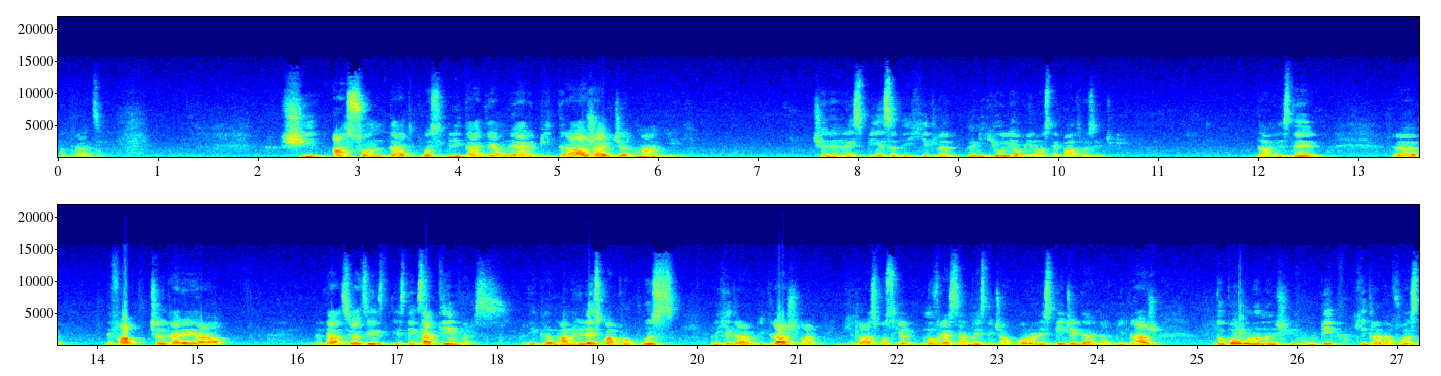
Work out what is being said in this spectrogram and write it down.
pătrați și a sondat posibilitatea unui arbitraj al Germaniei, cere respinsă de Hitler în iulie 1940. Da? Este, uh, de fapt, cel care a... Da? Situația este exact invers. Adică Manuelescu a propus lui Hitler arbitraj, Hitler a spus că el nu vrea să se amestece acolo, respinge ideea de arbitraj. După o lună și un pic, Hitler a fost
